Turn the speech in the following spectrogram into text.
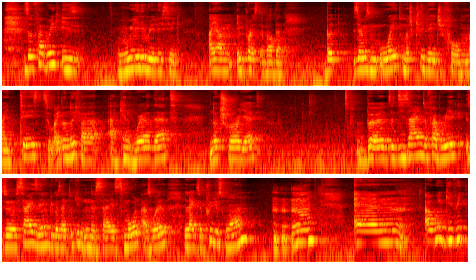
the fabric is really, really thick. I am impressed about that. But there is way too much cleavage for my taste, so I don't know if I, I can wear that. Not sure yet. But the design, the fabric, the sizing, because I took it in a size small as well, like the previous one. Mm-mm-mm. And I will give it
